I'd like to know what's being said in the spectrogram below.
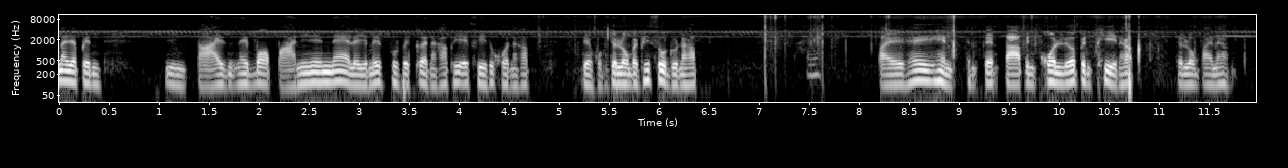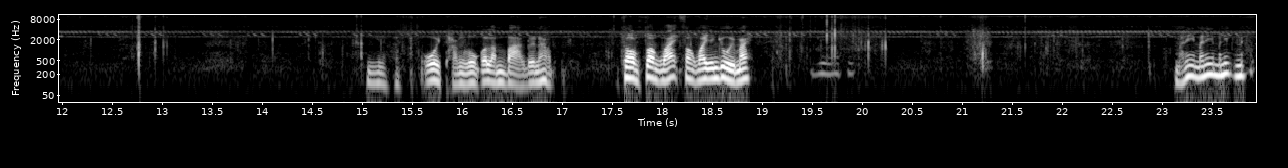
น่าจะเป็นยิงตายในบ่อป่านี่แน่ๆเลยยังไม่พูดไปเกินนะครับพี่เอฟซีทุกคนนะครับ เดี๋ยวผมจะลงไปพิสูจน์ดูนะครับ ไปให้เห็นเต็มๆตาเป็นคนหรือว่าเป็นผีนะครับ จะลงไปนะครับ นี่นะครับ โอ้ยทางลงก็ลำบากด้วยนะครับส่องส่องไว้ส่องไว้ยังอยู่ไหม อยู่ครับพี่ มานี่มานี่มานี่มานี่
